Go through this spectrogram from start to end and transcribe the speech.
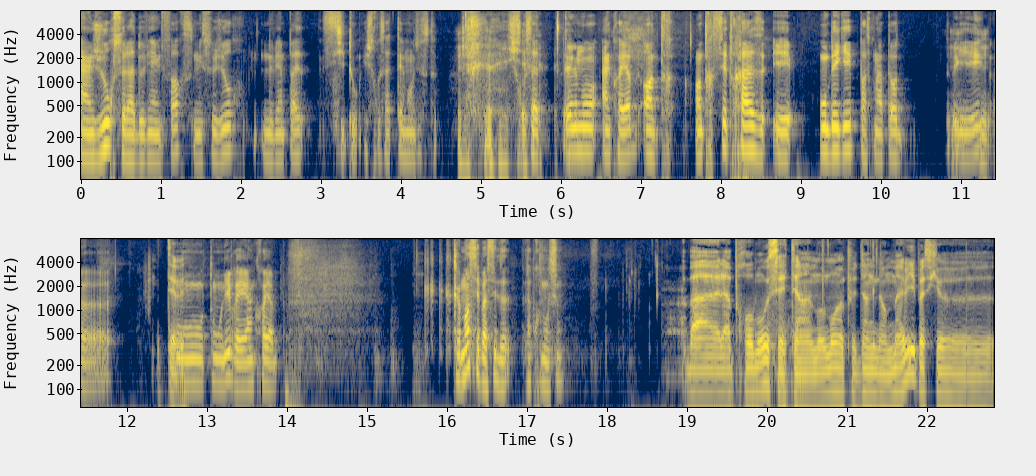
un jour, cela devient une force, mais ce jour ne vient pas si tôt. Et je trouve ça tellement juste. Je trouve ça tellement incroyable. Entre, entre cette phrase et on bégaye parce qu'on a peur de bégayer, Mm, mm. euh, ton, ton livre est incroyable. Comment s'est passée la promotion? Bah, la promo, c'était un moment un peu dingue dans ma vie parce que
